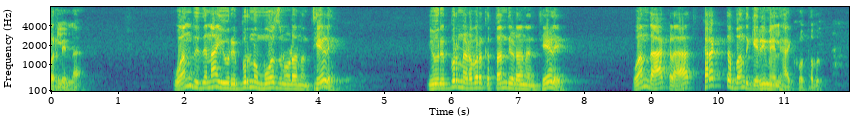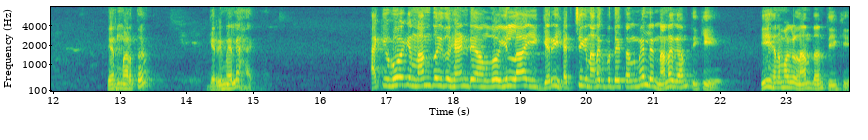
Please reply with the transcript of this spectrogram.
ಬರಲಿಲ್ಲ. ಒಂದು ದಿನ ಇವರಿಬ್ಬರನ್ನು ಮೋಜು ನೋಡೋಣ ಅಂತ ಹೇಳಿ ಇವರಿಬ್ಬರು ನಡಬರ್ಕ ತಂದಿಡೋಣ ಅಂತ ಹೇಳಿ ಒಂದು ಆಕಳ ಕರೆಕ್ಟ್ ಬಂದು ಗೆರಿ ಮೇಲೆ ಹಾಕಿ ಹೋತದು. ಏನು ಮಾಡ್ತು? ಗೆರಿ ಮೇಲೆ ಹಾಕಿ ಆಕಿ ಹೋಗಿ ನಂದು ಇದು ಹೆಂಡೆ ಅಂದ್ಲು ಇಲ್ಲ, ಈ ಗೆರಿ ಹೆಚ್ಚಿಗೆ ನನಗೆ ಬಿದ್ದೈತೆ ಅಂದಮೇಲೆ ನನಗಂತ ಈಕಿ, ಈ ಹೆಣ್ಮಗಳು ನಂದು ಅಂತ ಈಕಿ.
